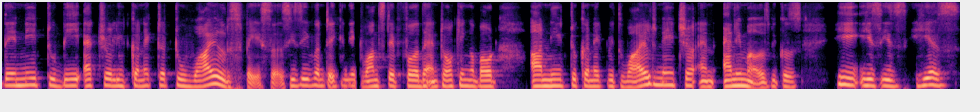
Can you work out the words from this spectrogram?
they need to be actually connected to wild spaces. He's even taking it one step further and talking about our need to connect with wild nature and animals because he is, is he has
